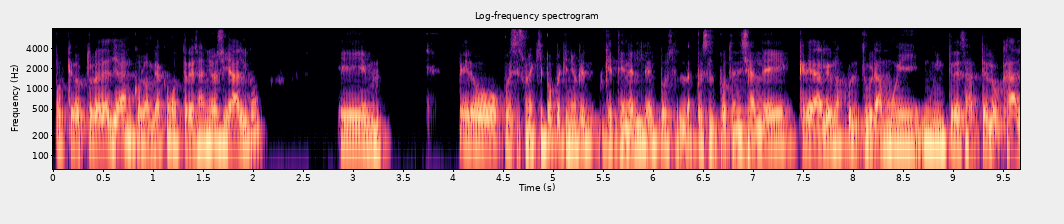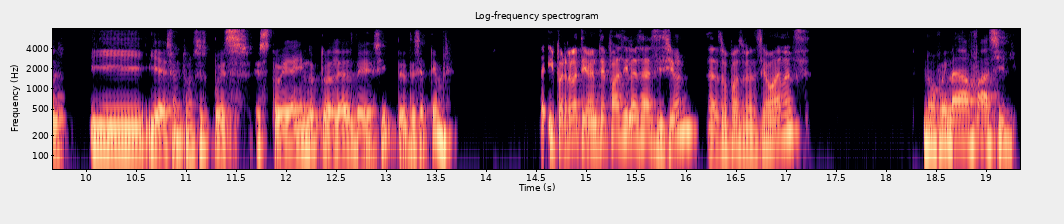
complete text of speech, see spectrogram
porque Doctoral lleva en Colombia como tres años y algo, eh, pero pues es un equipo pequeño que, que tiene el, pues, pues, el potencial de crearle una cultura muy, muy interesante local y, y eso. Entonces, pues estoy ahí en doctoral desde, sí, desde septiembre. ¿Y fue relativamente fácil esa decisión? ¿Eso pasó en semanas? No fue nada fácil,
